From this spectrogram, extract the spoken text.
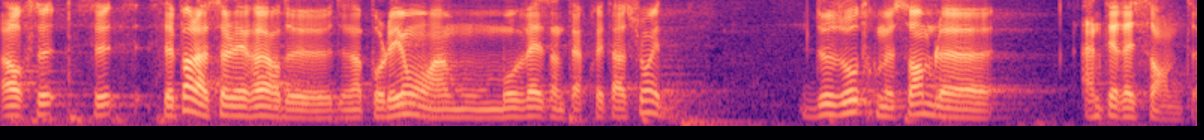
Alors, ce n'est pas la seule erreur de, Napoléon, hein, une mauvaise interprétation, et deux autres me semblent euh, intéressantes.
